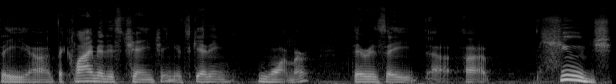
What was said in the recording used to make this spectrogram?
The, uh, the climate is changing, it's getting warmer. There is a, uh, a huge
